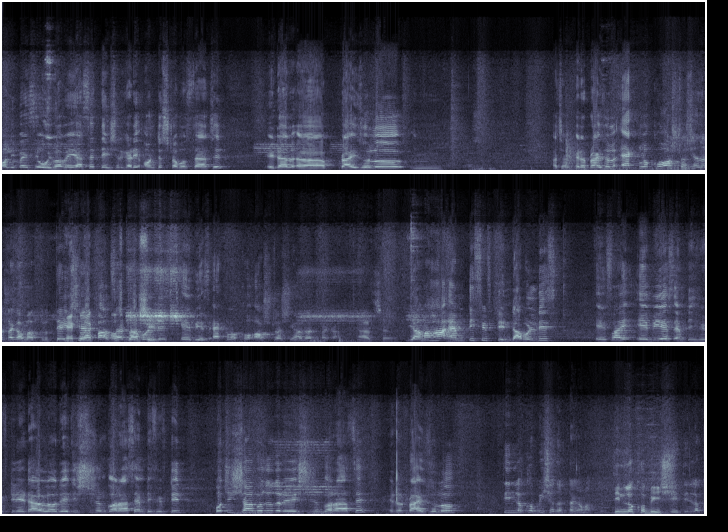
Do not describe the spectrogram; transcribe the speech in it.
পলি পাইছে ওইভাবেই আছে তেইশের গাড়ি অনটেস্ট অবস্থায় আছে। এটার প্রাইস হলো আচ্ছা এটার প্রাইস হলো এক লক্ষ অষ্টআশি হাজার টাকা মাত্র। তেইশের পালসার ডাবল ডিস্ক এবিএস এক লক্ষ অষ্টআশি হাজার টাকা। আচ্ছা। Yamaha MT fifteen double disc FI ABS MT fifteen এটা হলো রেজিস্ট্রেশন করা আছে এমটি ফিফটিন পঁচিশ সাল পর্যন্ত রেজিস্ট্রেশন করা আছে। এটার প্রাইস হলো তিন লক্ষ বিশ হাজার টাকা মাত্র। তিন লক্ষ বিশ। তিন লক্ষ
